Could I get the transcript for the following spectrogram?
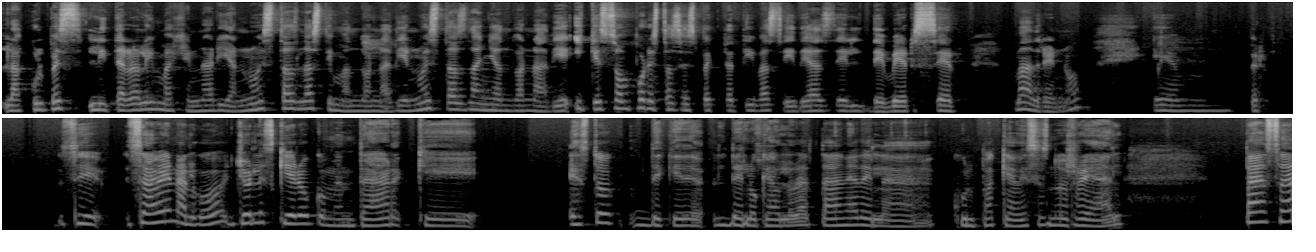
la culpa es literal imaginaria. No estás lastimando a nadie, no estás dañando a nadie y que son por estas expectativas e ideas del deber ser madre, ¿no? Em, pero... Sí, ¿saben algo? Yo les quiero comentar que esto de, que, de lo que habló la Tania, de la culpa que a veces no es real, pasa,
